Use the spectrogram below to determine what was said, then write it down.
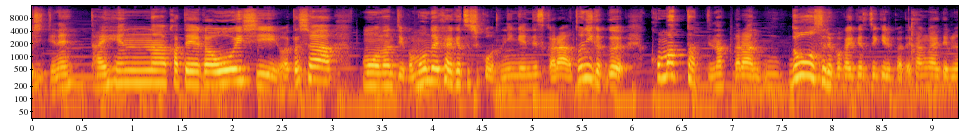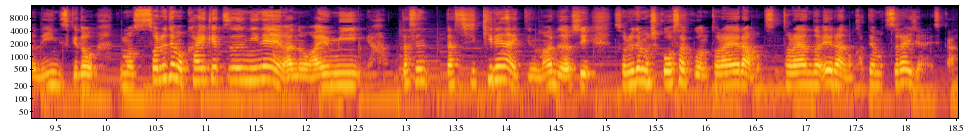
児ってね、大変な家庭が多いし、私はもうなんていうか問題解決志向の人間ですから、とにかく困ったってなったら、どうすれば解決できるかで考えてるのでいいんですけど、でもそれでも解決にね、あの、歩み出せ、出しきれないっていうのもあるだろうし、それでも試行錯誤のトライエラーも、トライアンドエラーの過程も辛いじゃないですか。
